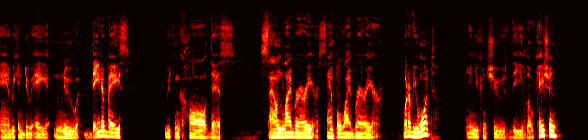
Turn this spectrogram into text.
and we can do a new database. We can call this sound library or sample library or whatever you want. And you can choose the location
